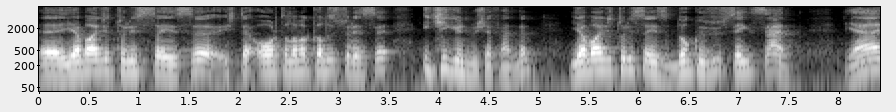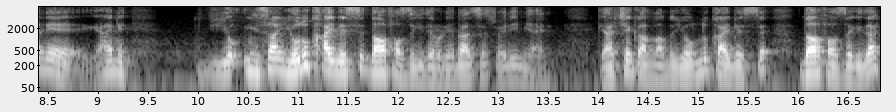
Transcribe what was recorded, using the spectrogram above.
E, yabancı turist sayısı işte ortalama kalış süresi 2 günmüş efendim. Yabancı turist sayısı 980. Yani hani insan yolu kaybetse daha fazla gider oraya ben size söyleyeyim yani. gerçek anlamda yolunu kaybetse daha fazla gider.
